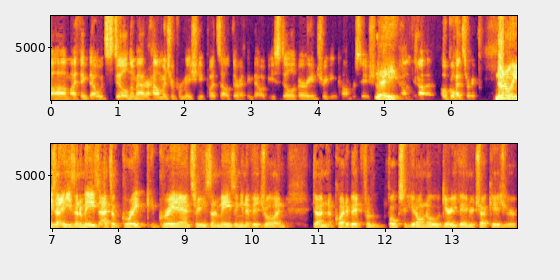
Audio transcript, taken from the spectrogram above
Um, I think that would still, no matter how much information he puts out there, I think that would be still a very intriguing conversation. Yeah. He, uh, oh, go ahead. Sorry. No, no, he's a, he's an amazing. That's a great great answer. He's an amazing individual and done quite a bit for folks. If you don't know who Gary Vaynerchuk is, you're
